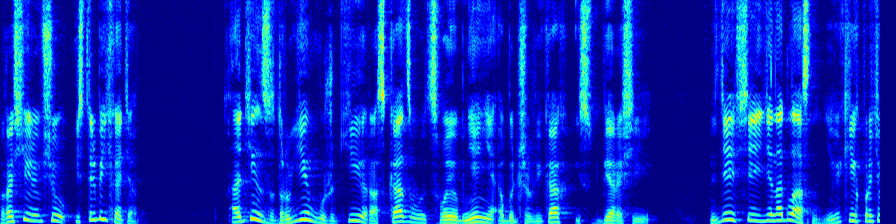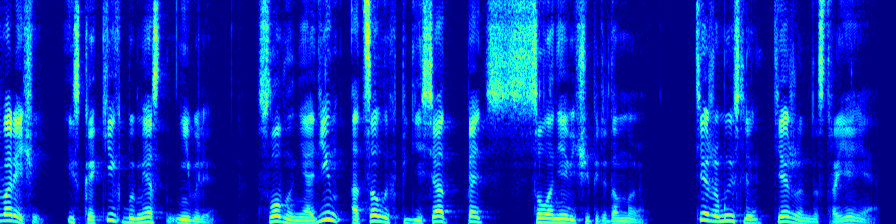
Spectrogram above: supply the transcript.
Россию всю истребить хотят. Один за другим мужики рассказывают свое мнение о большевиках и судьбе России. Здесь все единогласны, никаких противоречий, из каких бы мест ни были. Словно не один, а целых 55 Солоневичей передо мной. Те же мысли, те же настроения.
